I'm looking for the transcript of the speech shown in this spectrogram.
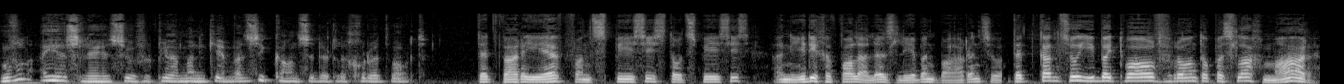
Hoeveel eiers lê so 'n verkleurmannetjie en wat is die kanse dat hulle groot word? Dit varieer van spesies tot spesies. In hierdie geval hulle is lewendbarend, so dit kan so hier by 12 rond op 'n slag, maar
